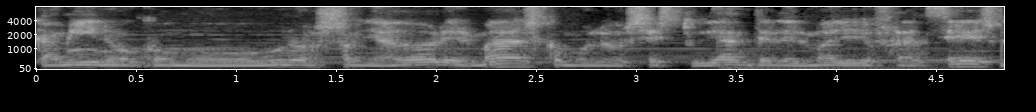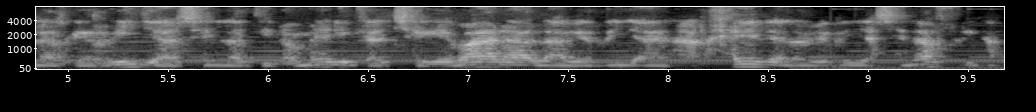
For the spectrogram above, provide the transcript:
camino como unos soñadores más, como los estudiantes del Mayo francés, las guerrillas en Latinoamérica, el Che Guevara, la guerrilla en Argelia, las guerrillas en África.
